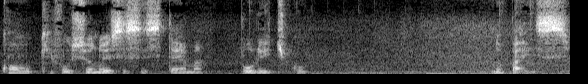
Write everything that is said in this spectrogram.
como que funcionou esse sistema político no país.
